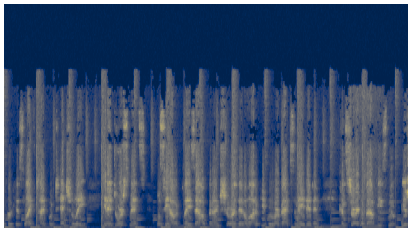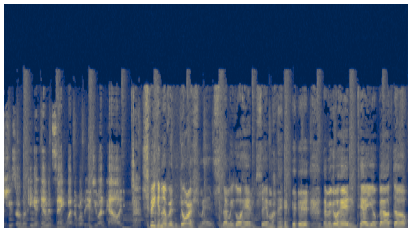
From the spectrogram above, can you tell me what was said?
over his lifetime, potentially in endorsements. We'll see how it plays out, but I'm sure that a lot of people who are vaccinated and concerned about these issues are looking at him and saying, "What in the world are you doing, pal?" Speaking of endorsements, let me go ahead and say my. let me go ahead and tell you about uh,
